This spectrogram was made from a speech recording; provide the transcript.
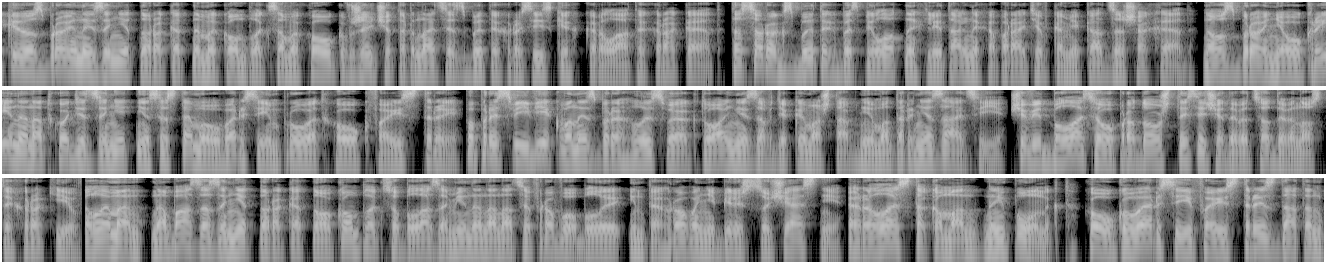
який озброєний зенітно-ракетними комплексами Хоук, вже 14 збитих російських крилатих ракет та 40 збитих безпілотних літальних апаратів Камікадзе Шахед. На озброєння України надходять зенітні системи у версії Improved Hawk Phase 3. Попри свій вік, вони зберегли свою актуальність завдяки масштабній модернізації, що відбулася упродовж 1990-х років. Елементна база зенітно-ракетного комплексу була замінена на цифрову, були інтегровані більш сучасні РЛС та командний пункт. Хоук у версії Phase 3 здатен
